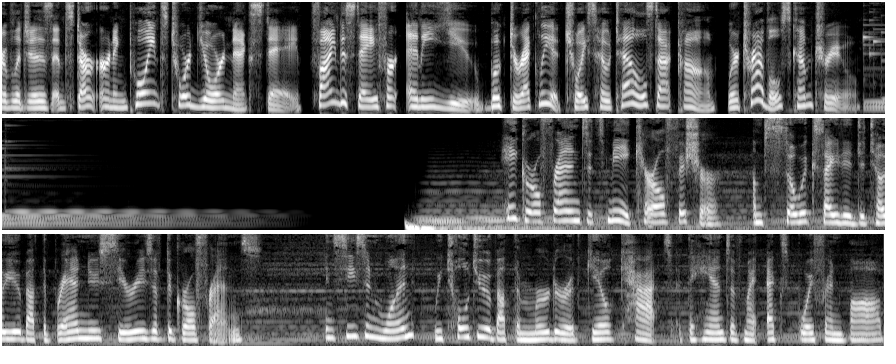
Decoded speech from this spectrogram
privileges and start earning points toward your next stay. Find a stay for any you. Book directly at choicehotels.com, where travels come true. Hey, girlfriends, it's me, Carole Fisher. I'm so excited to tell you about the brand new series of The Girlfriends. In season one, we told you about the murder of Gail Katz at the hands of my ex boyfriend Bob.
